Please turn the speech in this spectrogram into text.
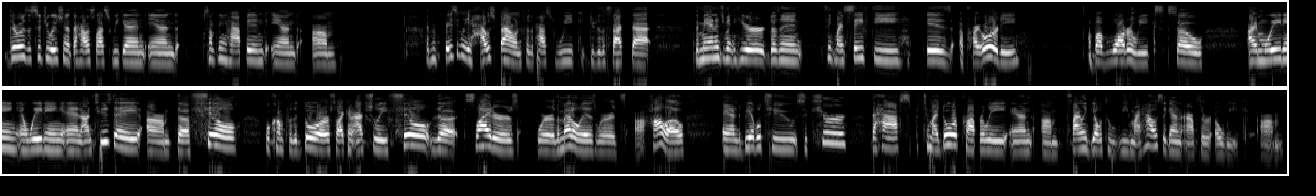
there was a situation at the house last weekend, and something happened, and um, I've been basically housebound for the past week due to the fact that the management here doesn't think my safety is a priority above water leaks. So I'm waiting and waiting, and on Tuesday, um, the fill will come for the door so I can actually fill the sliders where the metal is, where it's uh, hollow, and be able to secure the hasp to my door properly and um, finally be able to leave my house again after a week. Um,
